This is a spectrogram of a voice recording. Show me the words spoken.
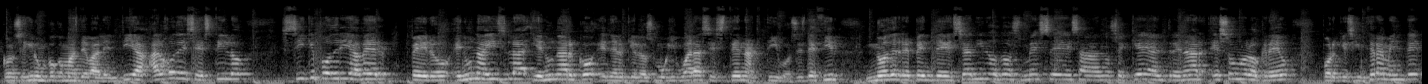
conseguir un poco más de valentía, algo de ese estilo sí que podría haber, pero en una isla y en un arco en el que los Mugiwaras estén activos. Es decir, no de repente se han ido dos meses a no sé qué a entrenar, eso no lo creo, porque sinceramente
